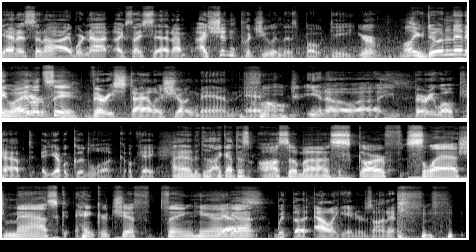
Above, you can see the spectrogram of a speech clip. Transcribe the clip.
Dennis and I, we're not, as I said, I'm, I shouldn't put you in this boat, D. You're Well, you're doing it anyway. Let's see. Very stylish young man, and Oh. you know, uh, you're very well kept, and you have a good look. Okay, I had I got this awesome uh, scarf slash mask handkerchief thing here. I yes, got. with the alligators on it.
